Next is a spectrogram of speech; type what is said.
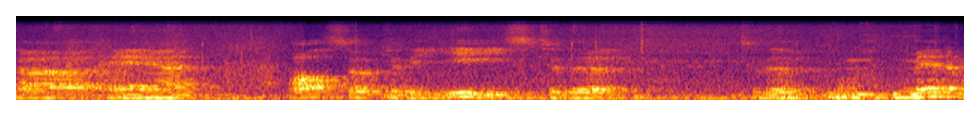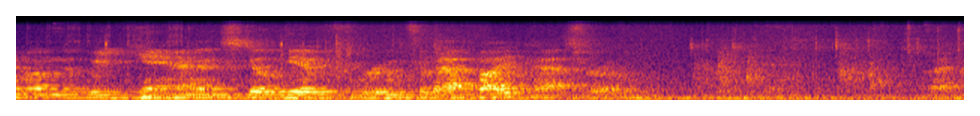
uh, and also to the east, to the, to the minimum that we can and still give room for that bypass road. Right.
